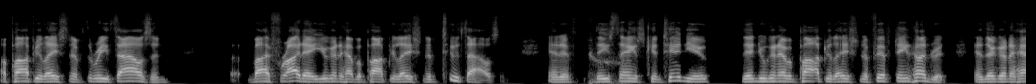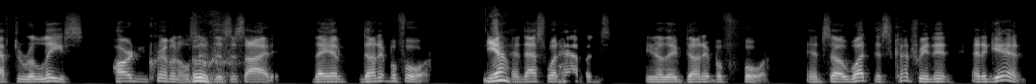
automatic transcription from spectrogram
a population of 3,000, by Friday, you're going to have a population of 2,000. And if these things continue, then you're going to have a population of 1,500 and they're going to have to release hardened criminals Oof. into society. They have done it before Yeah. and that's what happens. You know, they've done it before. And so what this country did, and again,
